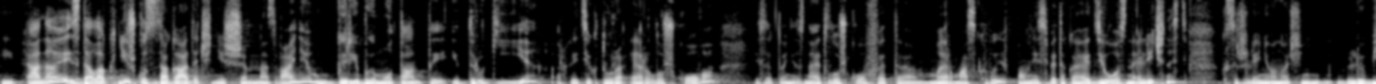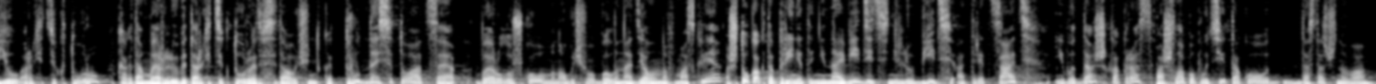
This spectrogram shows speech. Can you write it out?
И она издала книжку с загадочнейшим названием «Грибы, мутанты и другие. Архитектура Р. Лужкова». Если кто не знает, Лужков — это мэр Москвы, вполне себе такая одиозная личность. К сожалению, он очень любил архитектуру. Когда мэр любит архитектуру, это всегда очень такая трудная ситуация. В эру Лужкова много чего было наделано в Москве, что как-то принято ненавидеть, не любить, отрицать. И вот Даша как раз пошла по пути такого достаточно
